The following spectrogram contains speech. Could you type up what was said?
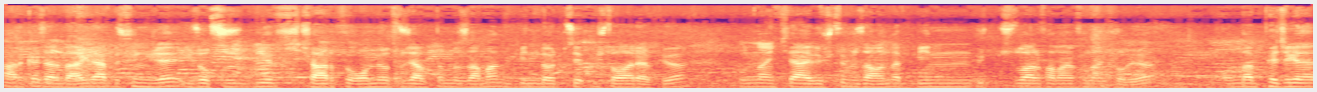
Arkadaşlar vergiler düşünce 131 çarpı 10.30 yaptığımız zaman 1470 dolar yapıyor. Bundan kiraya düştüğümüz zaman da 1300 dolar falan falan kalıyor. Ondan peçeke,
